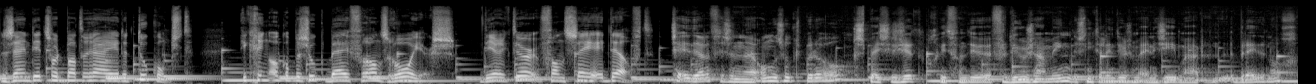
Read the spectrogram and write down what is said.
Zijn dit soort batterijen de toekomst? Ik ging ook op bezoek bij Frans Royers, directeur van CE Delft. CE Delft is een uh, onderzoeksbureau gespecialiseerd op het gebied van verduurzaming. Dus niet alleen duurzame energie, maar breder nog,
